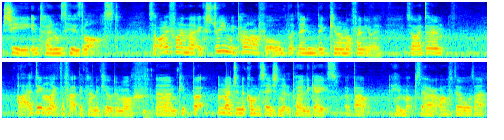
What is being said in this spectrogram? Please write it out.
she in turn was his last. So I find that extremely powerful, but then they kill him off anyway. So I don't. I didn't like the fact they kind of killed him off. Um, ki- but imagine the conversation at the pearly gates about him up there after all that.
